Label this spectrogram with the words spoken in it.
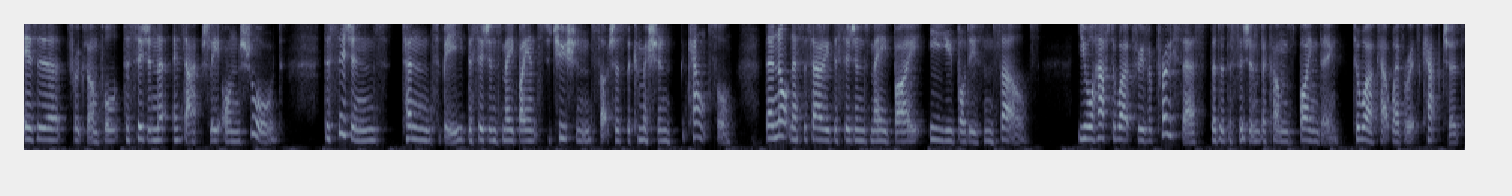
is a, for example, decision that is actually onshored. Decisions tend to be decisions made by institutions such as the Commission, the Council. They're not necessarily decisions made by EU bodies themselves. You will have to work through the process that a decision becomes binding to work out whether it's captured.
